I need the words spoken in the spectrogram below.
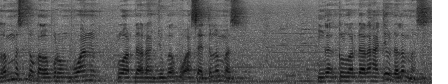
Lemes tuh kalau perempuan keluar darah juga puasa itu lemes. Enggak keluar darah aja udah lemes.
